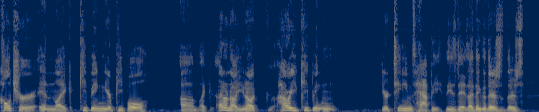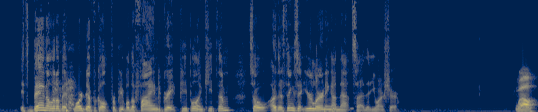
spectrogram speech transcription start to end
culture and like keeping your people um like i don't know you know how are you keeping your teams happy these days i think that there's there's it's been a little bit more difficult for people to find great people and keep them. So, are there things that you're learning on that side that you want to share? Well,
